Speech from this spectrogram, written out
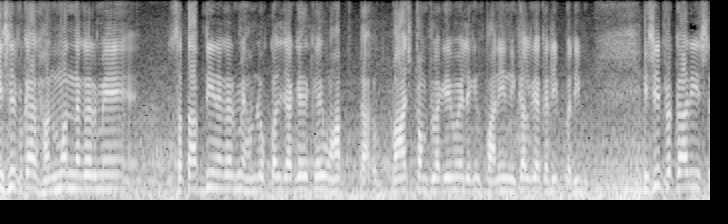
इसी प्रकार हनुमान नगर में, शताब्दी नगर में हम लोग कल जाके देखे, वहाँ पाँच पंप लगे हुए हैं, लेकिन पानी निकल गया करीब करीब इसी प्रकार इस,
